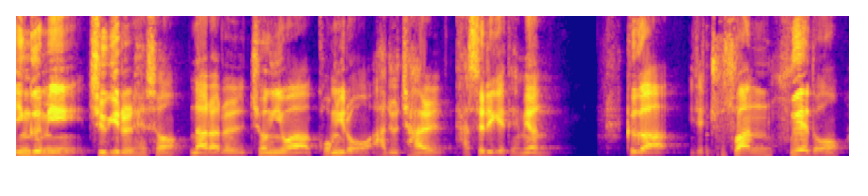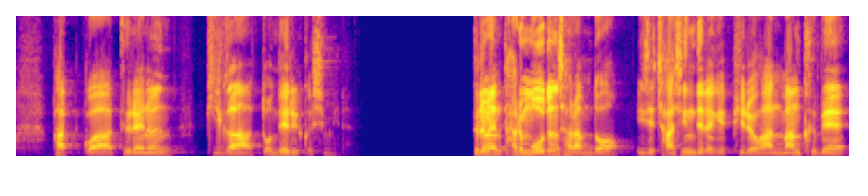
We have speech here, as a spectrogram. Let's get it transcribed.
임금이 즉위를 해서 나라를 정의와 공의로 아주 잘 다스리게 되면 그가 이제 추수한 후에도 밭과 들에는 비가 또 내릴 것입니다. 그러면 다른 모든 사람도 이제 자신들에게 필요한 만큼의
